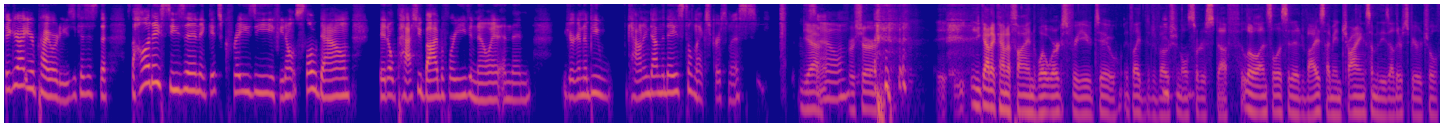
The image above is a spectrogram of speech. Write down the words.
figure out your priorities because it's the it's the holiday season. It gets crazy. If you don't slow down, it'll pass you by before you even know it. And then you're gonna be counting down the days till next Christmas. Yeah, so. for sure. you got to kind of find what works for you too. It's like the devotional mm-hmm. sort of stuff, a little unsolicited advice. I mean, trying some of these other spiritual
